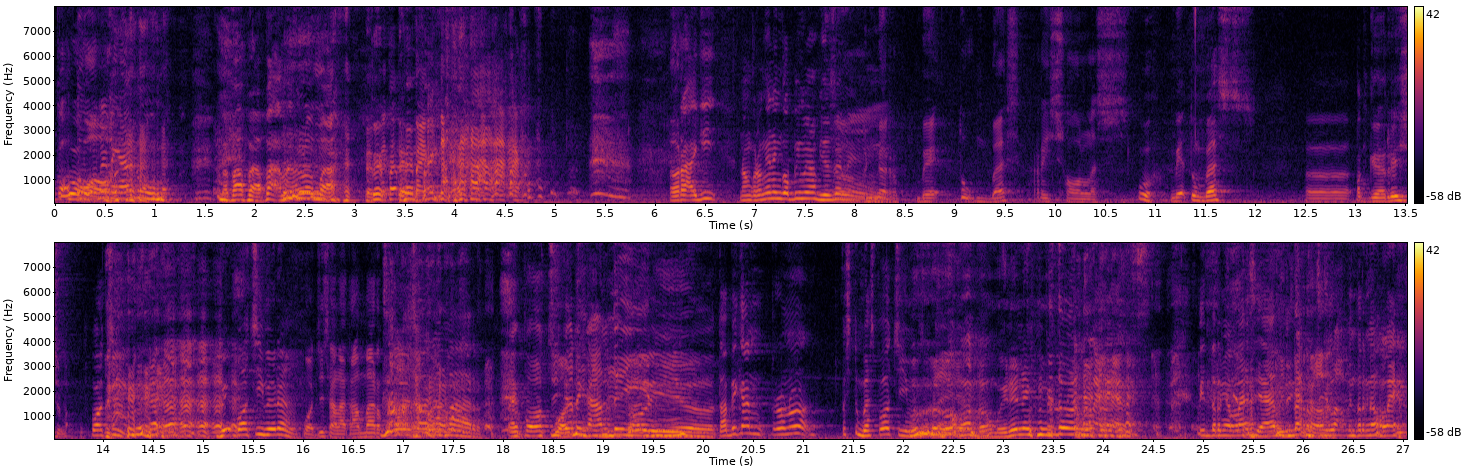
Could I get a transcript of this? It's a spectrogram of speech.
tuwa. tuwa? Ning aku. Bapak-bapak maklum, Pak. Ora iki nongkrongnya ning kopi mah biasa nih. Bener. Mbak tumbas risoles. Uh, mbek tumbas eh Pegaris. poci. Poci bareng. Poci salah kamar. Oh, salah kamar. Eh poci kan yang kantin. Oh iya, tapi kan Rono wis tumbas poci maksudnya. Ini ning ngeles. Pinter ngeles ya, pinter cilok, pinter ngeles.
